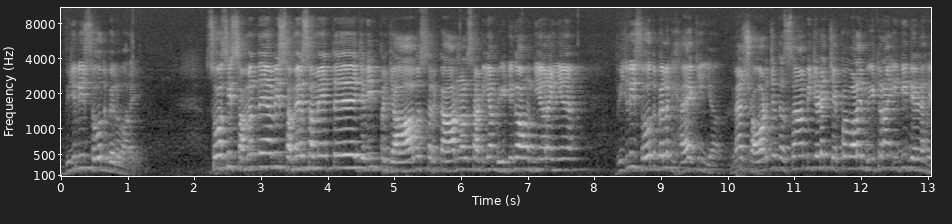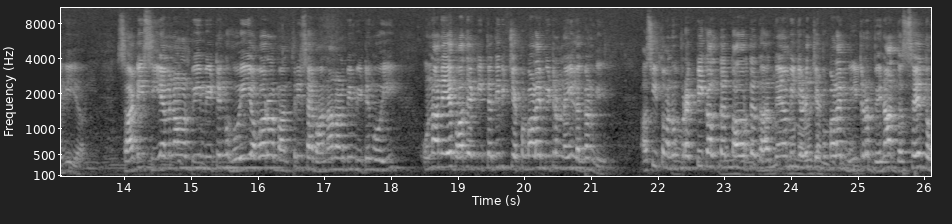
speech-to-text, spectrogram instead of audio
ਬਿਜਲੀ ਸੋਧ ਬਿੱਲ ਬਾਰੇ। ਸੋ ਅਸੀਂ ਸਮਝਦੇ ਹਾਂ ਵੀ ਸਮੇਂ-ਸਮੇਂ ਤੇ ਜਿਹੜੀ ਪੰਜਾਬ ਸਰਕਾਰ ਨਾਲ ਸਾਡੀਆਂ ਮੀਟਿੰਗਾਂ ਹੁੰਦੀਆਂ ਰਹੀਆਂ, ਬਿਜਲੀ ਸੋਧ ਬਿੱਲ ਹੈ ਕੀ ਆ? ਮੈਂ ਸ਼ਾਰਟ 'ਚ ਦੱਸਾਂ ਵੀ ਜਿਹੜੇ ਚਿੱਪ ਵਾਲੇ ਮੀਟਰਾਂ, ਇਹਦੀ ਦੇਣ ਹੈਗੀ ਆ। ਸਾਡੀ ਸੀਐਮ ਨਾਲ ਵੀ ਮੀਟਿੰਗ ਹੋਈ, ਔਰ ਮੰਤਰੀ ਸਾਹਿਬਾਨਾਂ ਨਾਲ ਵੀ ਮੀਟਿੰਗ ਹੋਈ। ਉਹਨਾਂ ਨੇ ਇਹ ਵਾਅਦੇ ਕੀਤੇ ਸੀ ਵੀ ਚਿੱਪ ਵਾਲੇ ਮੀਟਰ ਨਹੀਂ ਲੱਗਣਗੇ। ਅਸੀਂ ਤੁਹਾਨੂੰ ਪ੍ਰੈਕਟੀਕਲ ਤੇ ਤੌਰ ਤੇ ਦੱਸਦੇ ਹਾਂ ਵੀ ਜਿਹੜੇ ਚਿੱਪ ਵਾਲੇ ਮੀਟਰ ਬਿਨਾਂ ਦੱਸੇ ਤੋਂ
